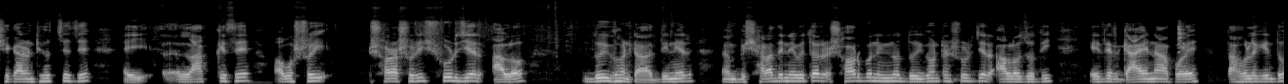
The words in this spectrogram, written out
সে কারণটি হচ্ছে যে এই লাভ কেসে অবশ্যই সরাসরি সূর্যের আলো দুই ঘণ্টা। দিনের সারাদিনের ভিতর সর্বনিম্ন দুই ঘণ্টা সূর্যের আলো যদি এদের গায়ে না পড়ে, তাহলে কিন্তু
